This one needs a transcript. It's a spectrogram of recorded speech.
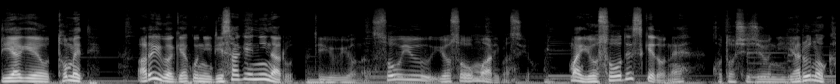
利上げを止めて、あるいは逆に利下げになるっていうような、そういう予想もありますよ。まあ予想ですけどね、今年中にやるのか、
